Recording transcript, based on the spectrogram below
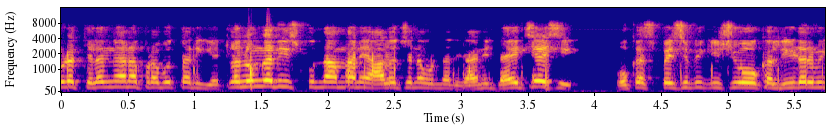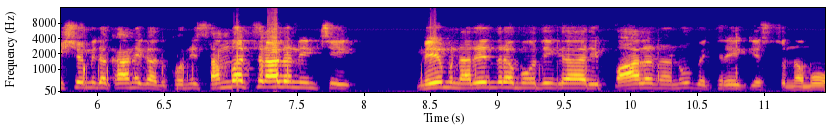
కూడా తెలంగాణ ప్రభుత్వాన్ని ఎట్ల లొంగ తీసుకుందాం అనే ఆలోచన ఉన్నది. కానీ దయచేసి ఒక స్పెసిఫిక్ ఇష్యూ ఒక లీడర్ విషయం మీద కానే కాదు. కొన్ని సంవత్సరాల నుంచి మేము నరేంద్ర మోదీ గారి పాలనను వ్యతిరేకిస్తున్నాము.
